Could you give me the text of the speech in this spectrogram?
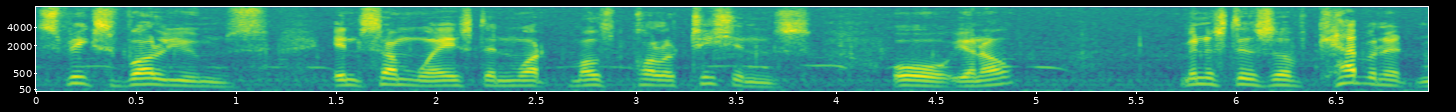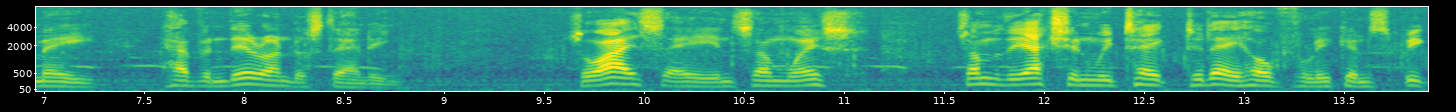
speaks volumes in some ways than what most politicians or, you know, ministers of cabinet may have in their understanding. So I say, in some ways, some of the action we take today hopefully can speak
